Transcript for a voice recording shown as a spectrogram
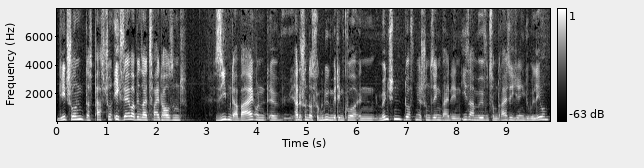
geht schon, das passt schon. Ich selber bin seit 2007 dabei und äh, hatte schon das Vergnügen mit dem Chor in München, durften wir schon singen bei den Isar-Möwen zum 30-jährigen Jubiläum.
